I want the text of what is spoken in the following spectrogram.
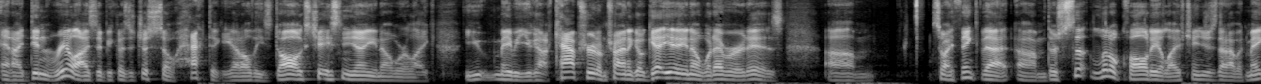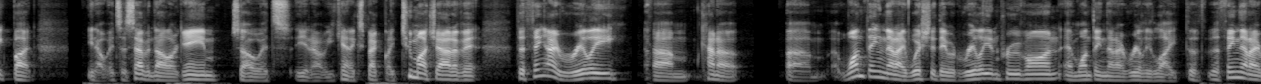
and I didn't realize it because it's just so hectic. You got all these dogs chasing you, you know, we're like you maybe you got captured. I'm trying to go get you, you know, whatever it is. Um, so I think that um, there's little quality of life changes that I would make, but you know, it's a seven dollar game, so it's you know you can't expect like too much out of it. The thing I really um, kind of um, one thing that I wish that they would really improve on, and one thing that I really like, the, the thing that I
